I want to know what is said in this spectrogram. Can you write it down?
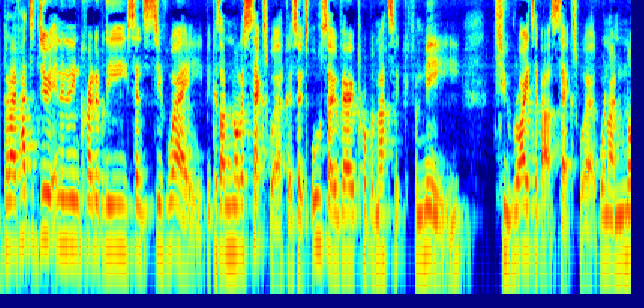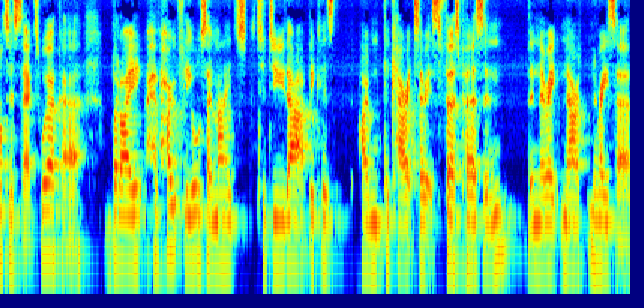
but I've had to do it in an incredibly sensitive way because I'm not a sex worker. So it's also very problematic for me to write about sex work when I'm not a sex worker. But I have hopefully also managed to do that because I'm the character. It's first person, the narrate, narrator,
